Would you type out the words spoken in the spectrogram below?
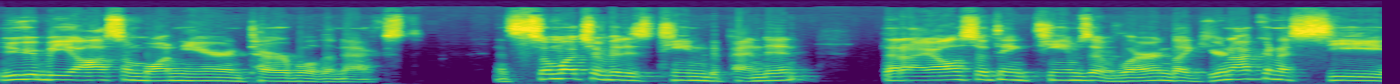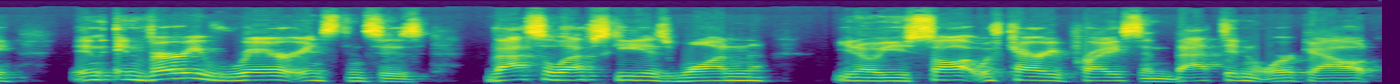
You could be awesome one year and terrible the next. And so much of it is team dependent that I also think teams have learned. Like you're not going to see in, in very rare instances, Vasilevskiy is one. You know, you saw it with Carey Price, and that didn't work out.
